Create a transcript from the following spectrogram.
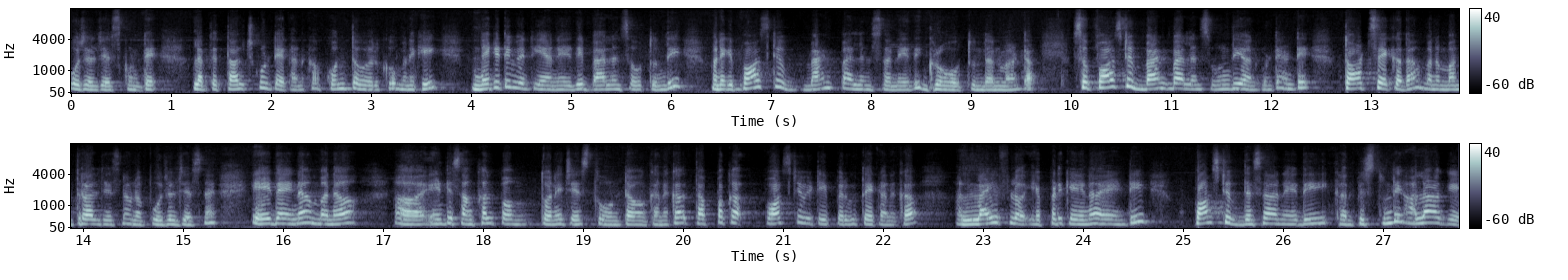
పూజలు చేసుకుంటే లేకపోతే తలుచుకుంటే కనుక కొంతవరకు మనకి నెగటివిటీ అనేది బ్యాలెన్స్ అవుతుంది. మనకి పాజిటివ్ బ్యాంక్ బ్యాలెన్స్ అనేది గ్రో అవుతుంది అనమాట సో పాజిటివ్ బ్యాంక్ బ్యాలెన్స్ ఉంది అనుకుంటే అంటే థాట్సే కదా మనం మంత్రాలు చేసినా మనం పూజలు చేసినా ఏదైనా మన ఏంటి సంకల్పంతోనే చేస్తూ ఉంటాం కనుక తప్పక పాజిటివిటీ పెరిగితే కనుక లైఫ్లో ఎప్పటికైనా ఏంటి పాజిటివ్ దశ అనేది కనిపిస్తుంది. అలాగే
